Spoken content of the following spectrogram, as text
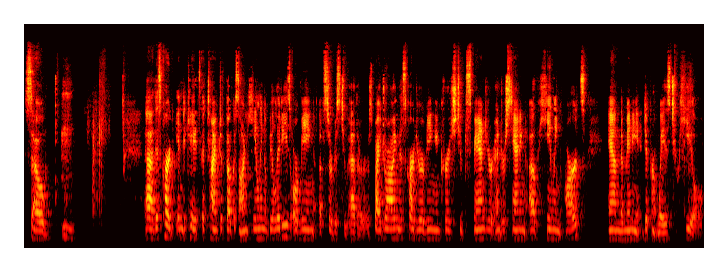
So uh, this card indicates a time to focus on healing abilities or being of service to others. By drawing this card, you are being encouraged to expand your understanding of healing arts and the many different ways to heal.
